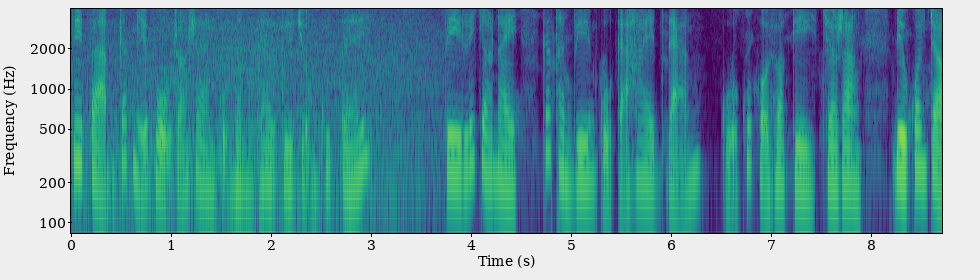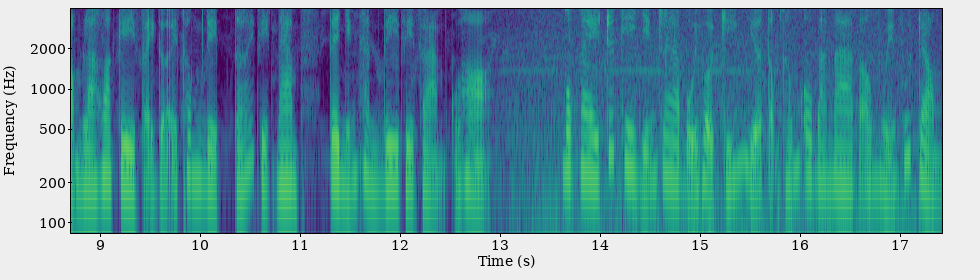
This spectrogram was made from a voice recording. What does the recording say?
vi phạm các nghĩa vụ rõ ràng của mình theo tiêu chuẩn quốc tế. Vì lý do này, các thành viên của cả hai đảng của Quốc hội Hoa Kỳ cho rằng điều quan trọng là Hoa Kỳ phải gửi thông điệp tới Việt Nam về những hành vi vi phạm của họ. Một ngày trước khi diễn ra buổi hội kiến giữa Tổng thống Obama và ông Nguyễn Phú Trọng,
